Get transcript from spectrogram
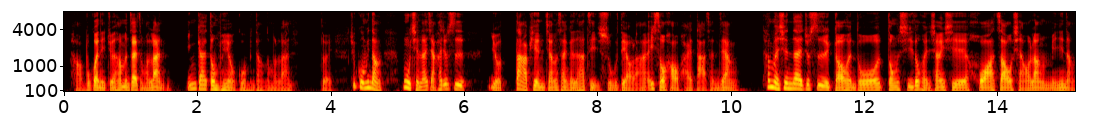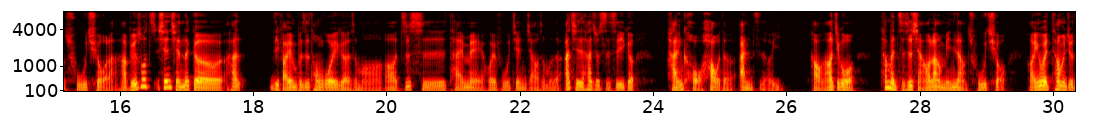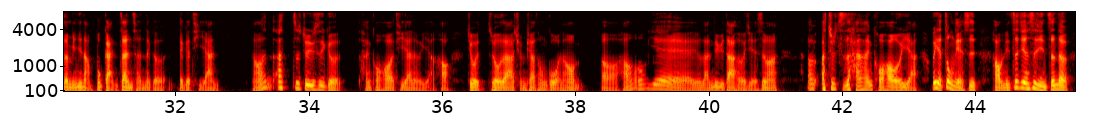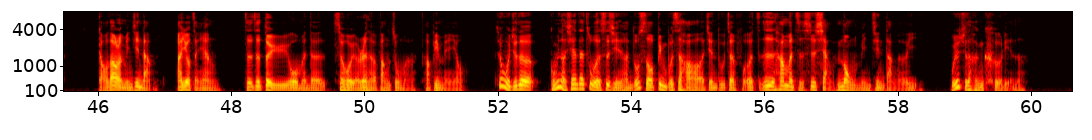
好，不管你觉得他们再怎么烂，应该都没有国民党那么烂。对，就国民党目前来讲，他就是有大片江山，可是他自己输掉了，一手好牌打成这样。他们现在就是搞很多东西，都很像一些花招，想要让民进党出糗啦。啊。比如说先前那个他。立法院不是通过一个什么哦支持台美恢复建交什么的啊？其实它就只是一个喊口号的案子而已。好，然后结果他们只是想要让民进党出糗，好，因为他们觉得民进党不敢赞成那个那个提案，然后啊，这就是一个喊口号的提案而已啊。好，结果最后大家全票通过，然后哦好哦耶，就蓝绿大和解是吗？啊啊，就只是喊喊口号而已啊。而且重点是，好，你这件事情真的搞到了民进党。啊，又怎样？这这对于我们的社会有任何帮助吗？啊，并没有。所以我觉得国民党现在在做的事情，很多时候并不是好好的监督政府，而只是他们只是想弄民进党而已。我就觉得很可怜了。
